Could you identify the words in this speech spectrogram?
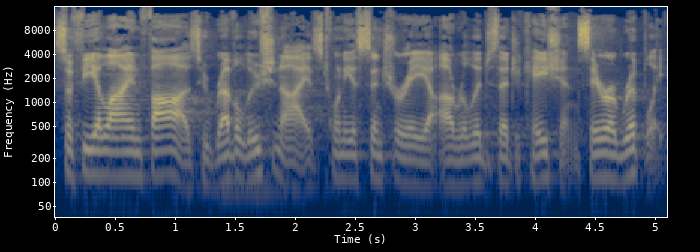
Sophia Lyon Fahs, who revolutionized 20th century uh, religious education. Sarah Ripley,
